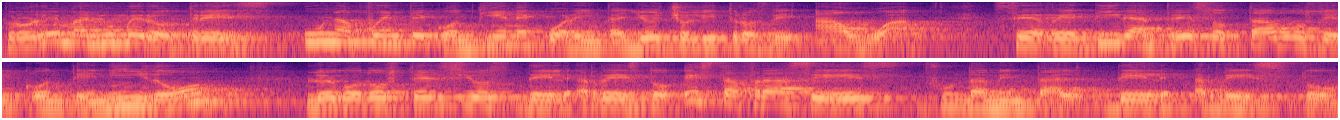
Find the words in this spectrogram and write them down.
Problema número 3. Una fuente contiene 48 litros de agua. Se retiran 3 octavos del contenido, luego 2 tercios del resto. Esta frase es fundamental, del resto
